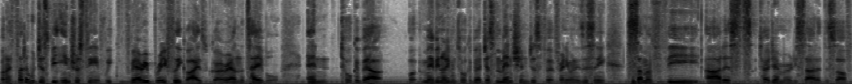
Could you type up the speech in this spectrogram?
But I thought it would just be interesting if we very briefly, guys, go around the table and talk about. Or maybe not even talk about, just mention, just for, for anyone who's listening, some of the artists, Toe already started this off,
